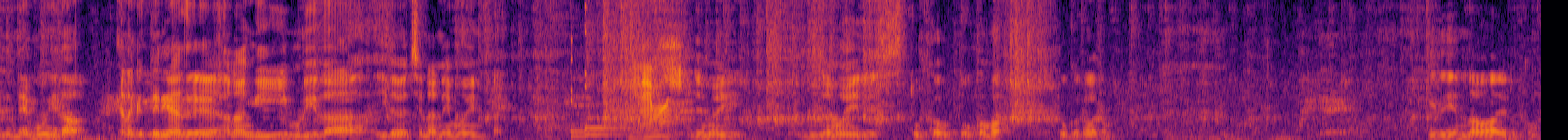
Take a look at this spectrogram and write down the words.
இது நெமுய் தான். எனக்கு தெரியாது. ஆனால் அங்கே ஈ e முடியுதா? இதை வச்சு நான் நெமுயின்ட்டேன் 眠い நெமோய் நெமோய் இது தூக்கம் தூக்கமா தூக்க கலக்கம் இது என்னவா இருக்கும்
